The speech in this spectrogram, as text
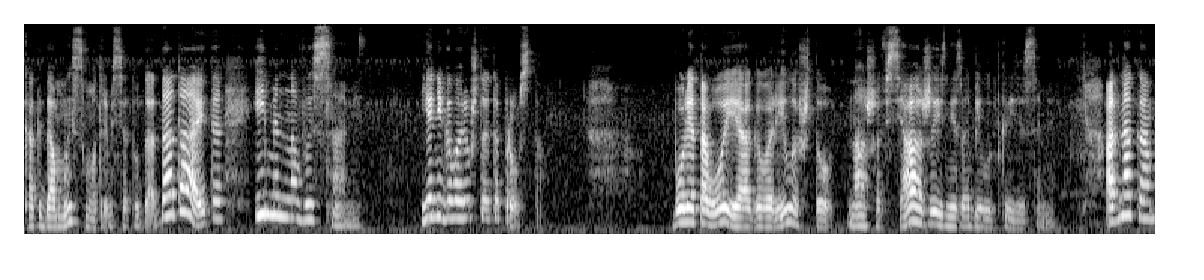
когда мы смотримся туда. Да-да, это именно вы сами. Я не говорю, что это просто. Более того, я говорила, что наша вся жизнь изобилует кризисами. Однако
